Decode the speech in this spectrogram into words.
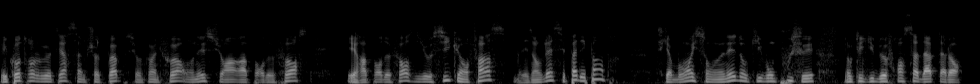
Mais contre l'Angleterre, ça me choque pas parce qu'encore une fois, on est sur un rapport de force. Et rapport de force dit aussi qu'en face, bah, les Anglais, c'est pas des peintres. Parce qu'à un moment, ils sont menés, donc ils vont pousser. Donc l'équipe de France s'adapte. Alors,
